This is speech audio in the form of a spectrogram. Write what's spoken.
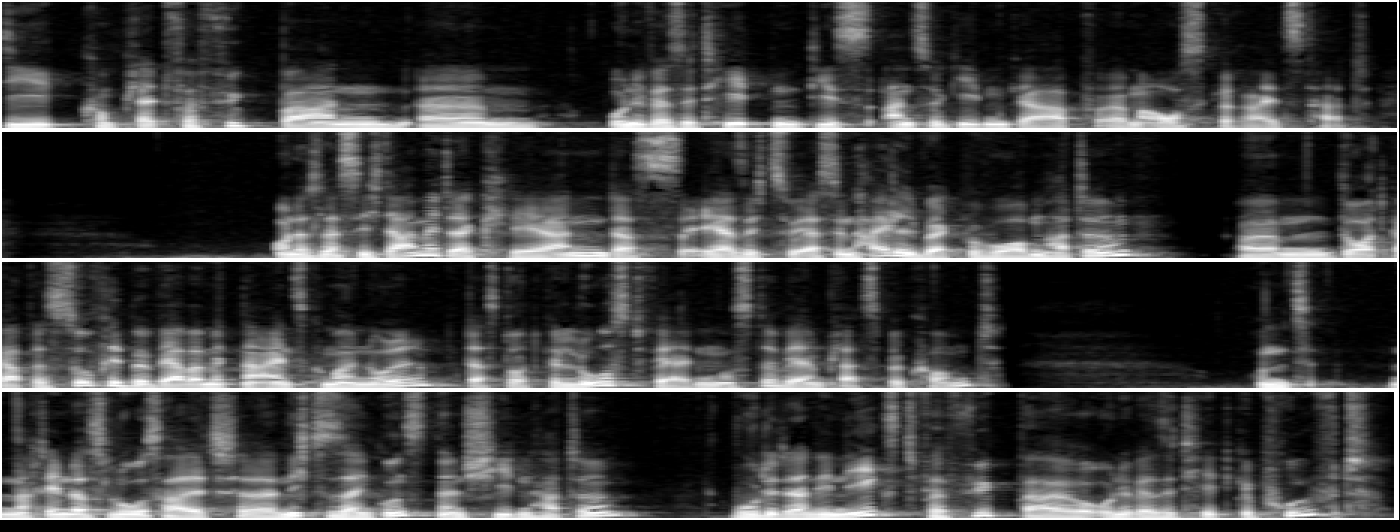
die komplett verfügbaren ähm, Universitäten, die es anzugeben gab, ähm, ausgereizt hat. Und das lässt sich damit erklären, dass er sich zuerst in Heidelberg beworben hatte. Ähm, dort gab es so viele Bewerber mit einer 1,0, dass dort gelost werden musste, wer einen Platz bekommt. Und nachdem das Los halt äh, nicht zu seinen Gunsten entschieden hatte, wurde dann die nächst verfügbare Universität geprüft.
